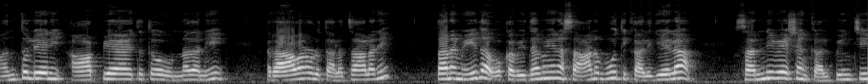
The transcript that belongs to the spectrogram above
అంతులేని ఆప్యాయతతో ఉన్నదని రావణుడు తలచాలని తన మీద ఒక విధమైన సానుభూతి కలిగేలా సన్నివేశం కల్పించి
